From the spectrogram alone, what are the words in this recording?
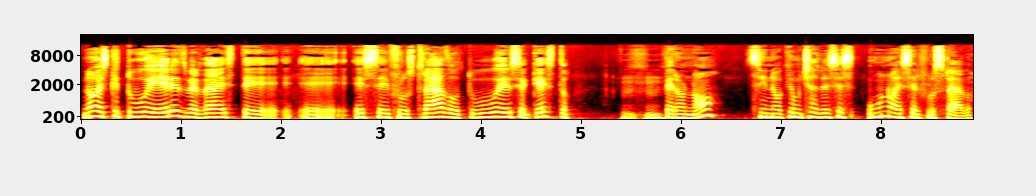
No, es que tú eres, ¿verdad? Este, eh, ese frustrado, tú eres el que esto. Pero no, sino que muchas veces uno es el frustrado.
